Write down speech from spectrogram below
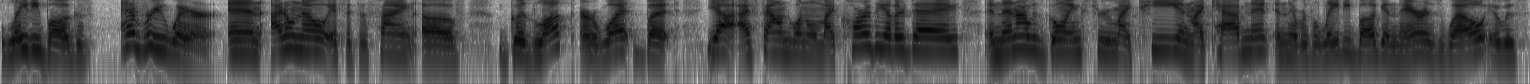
ladybugs everywhere. And I don't know if it's a sign of good luck or what, but yeah, I found one on my car the other day, and then I was going through my tea in my cabinet, and there was a ladybug in there as well. It was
